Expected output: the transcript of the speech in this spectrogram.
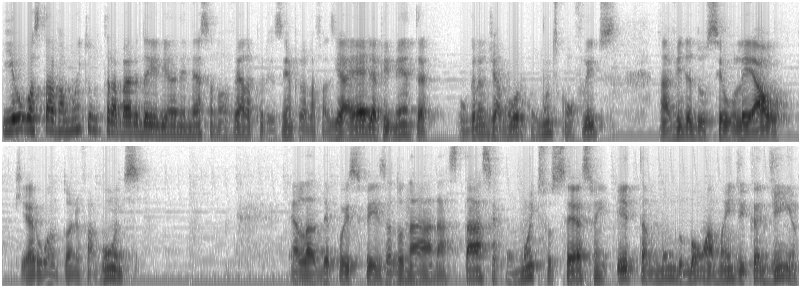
E eu gostava muito do trabalho da Eliane nessa novela, por exemplo. Ela fazia a Hélia Pimenta, o grande amor, com muitos conflitos na vida do seu leal, que era o Antônio Fagundes. Ela depois fez a Dona Anastácia com muito sucesso em Eta Mundo Bom, a mãe de Candinho,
